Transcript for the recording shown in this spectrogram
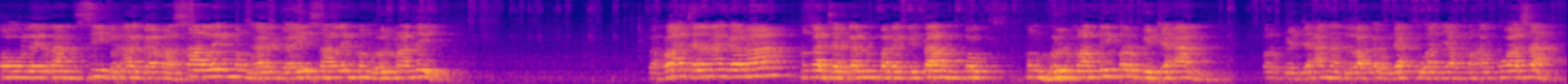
toleransi beragama, saling menghargai, saling menghormati. Bahwa ajaran agama mengajarkan kepada kita untuk menghormati perbedaan. Perbedaan adalah kehendak Tuhan yang Maha Kuasa.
